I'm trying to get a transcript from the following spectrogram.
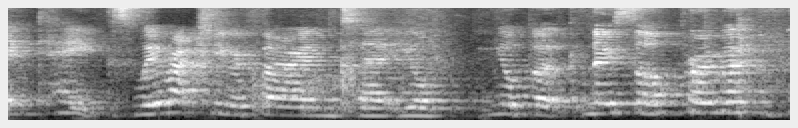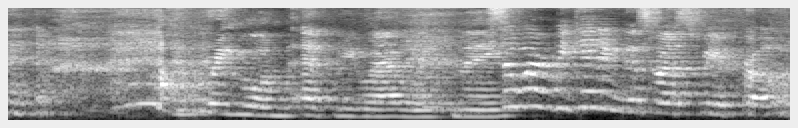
egg cakes. We're actually referring to your your book, No Self Promo. I bring one everywhere with me. so where are we getting this recipe from?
